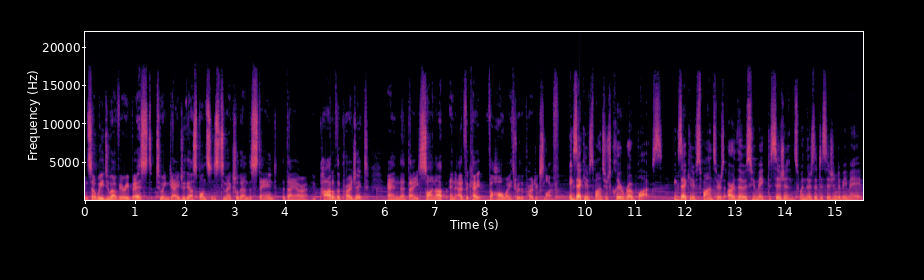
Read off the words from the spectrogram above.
and so we do our very best to engage with our sponsors to make sure they understand that they are a part of the project and that they sign up and advocate the whole way through the project's life. Executive sponsors clear roadblocks. Executive sponsors are those who make decisions when there's a decision to be made.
